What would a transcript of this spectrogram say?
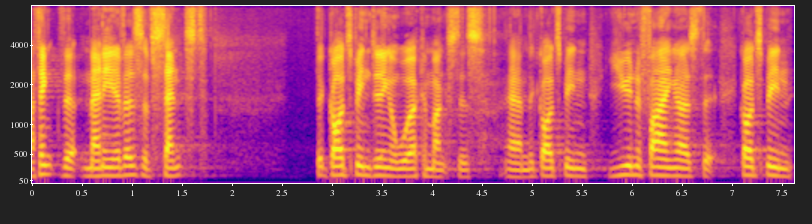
I think that many of us have sensed that God's been doing a work amongst us, um, that God's been unifying us, that God's been,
